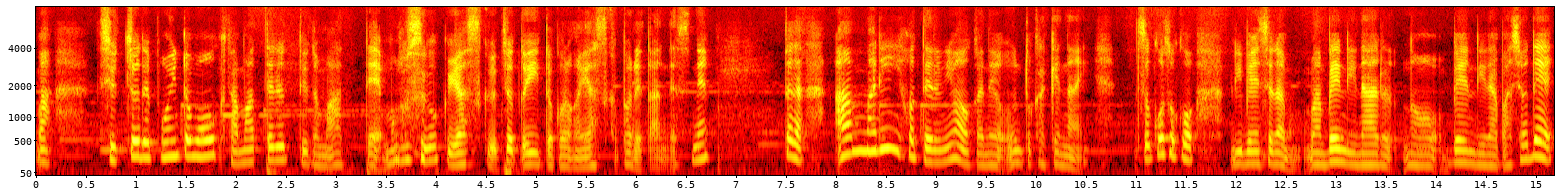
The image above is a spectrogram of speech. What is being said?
まあ出張でポイントも多く貯まってるっていうのもあってものすごく安くちょっといいところが安く取れたんですね。ただあんまりホテルにはお金をうんとかけない。そこそこ利便性な、まあ、便利なるの便利な場所で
